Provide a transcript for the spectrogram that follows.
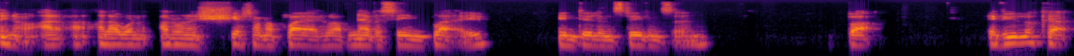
you know, I, and I want I don't want to shit on a player who I've never seen play in Dylan Stephenson. But if you look at,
